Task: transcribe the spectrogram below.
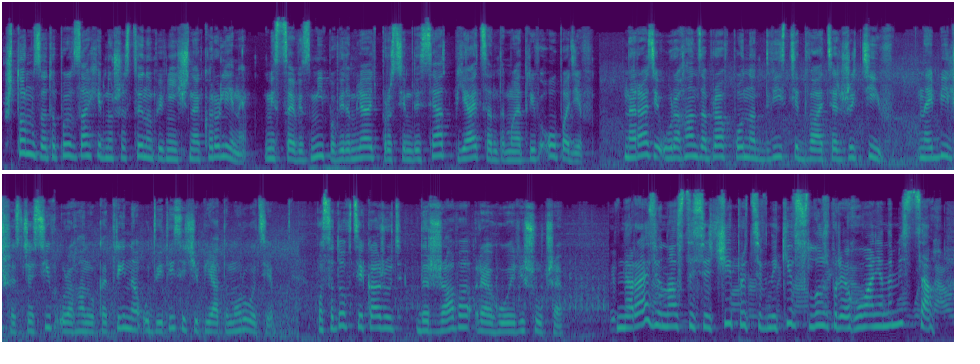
Шторм затопив західну частину Північної Кароліни. Місцеві змі повідомляють про 75 сантиметрів опадів. Наразі ураган забрав понад 220 життів. Найбільше з часів урагану Катріна у 2005 році. Посадовці кажуть, держава реагує рішуче. Наразі у нас тисячі працівників служб реагування на місцях,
